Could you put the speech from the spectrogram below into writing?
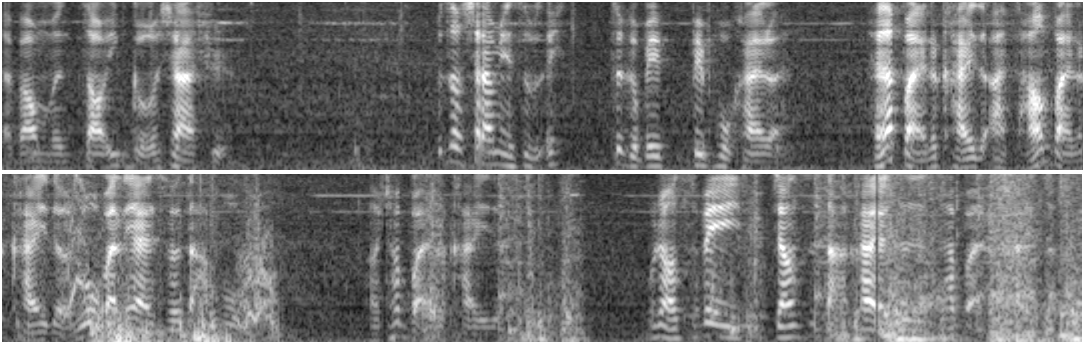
来把我们走下去，不知道下面是不是？哎，这个被被破开了，好像本来就开着啊，好像本来就开的。如果把那台车打破，好像本来就开的。我想是被僵尸打开，还是他本来就开着？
